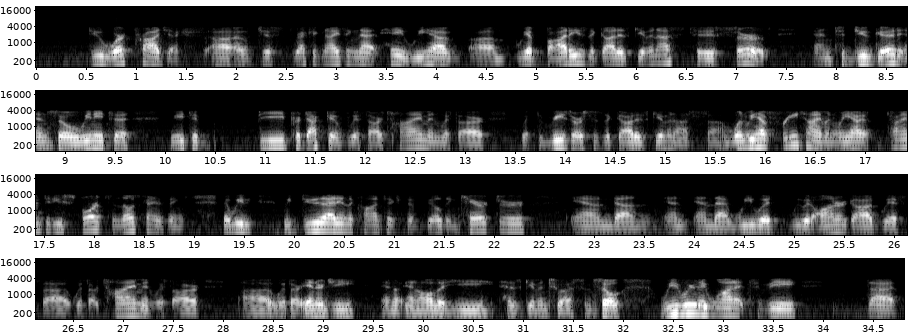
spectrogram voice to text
do work projects, uh, just recognizing that hey, we have um, we have bodies that God has given us to serve and to do good, and so we need to we need to be productive with our time and with our with the resources that God has given us. Uh, when we have free time and we have time to do sports and those kind of things, that we we do that in the context of building character, and um, and and that we would we would honor God with uh, with our time and with our uh, with our energy and and all that He has given to us. And so we really want it to be that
